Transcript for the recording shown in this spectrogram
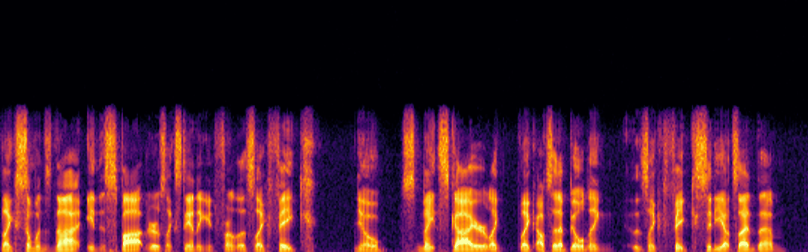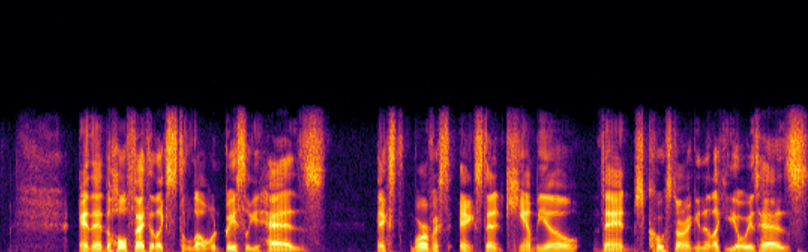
like someone's not in the spot there's like standing in front of this like fake you know night sky or like like outside a building it's like fake city outside them. And then the whole fact that like Stallone basically has ex- more of an extended cameo than just co-starring in it like he always has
